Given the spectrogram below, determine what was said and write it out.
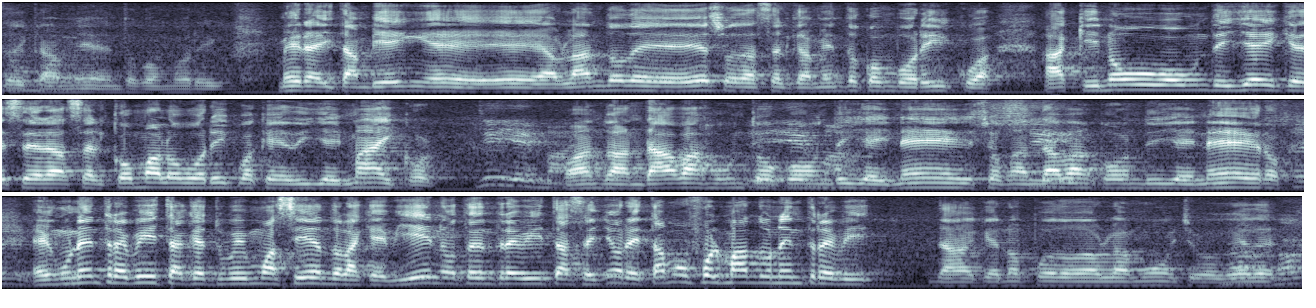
con Acercamiento con Boricua. Mira, y también eh, eh, hablando de eso, de acercamiento con Boricua, aquí no hubo un DJ que se le acercó más a los Boricua que DJ Michael. DJ Mike. Cuando andaba junto DJ con. DJ Nelson, Sí. andaban con DJ Negro. Sí. En una entrevista que estuvimos haciendo, la que viene otra entrevista, señores, estamos formando una entrevista. No, que no puedo hablar mucho porque No, de- no, no,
